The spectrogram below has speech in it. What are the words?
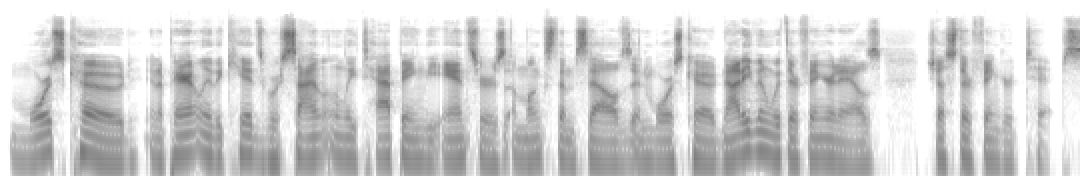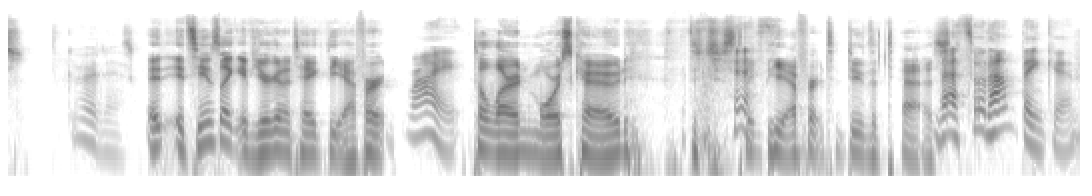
Morse code, and apparently the kids were silently tapping the answers amongst themselves in Morse code, not even with their fingernails, just their fingertips. Goodness. It, it seems like if you're going to take the effort Right. to learn Morse code, to just take the effort to do the test. That's what I'm thinking.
